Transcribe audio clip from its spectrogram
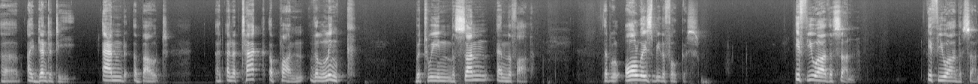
uh, identity and about an attack upon the link between the Son and the Father. That will always be the focus. If you are the Son, if you are the Son,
